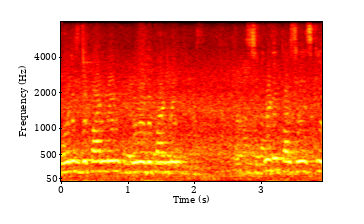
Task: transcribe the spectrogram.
police department revenue department security పర్సనల్స్కి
